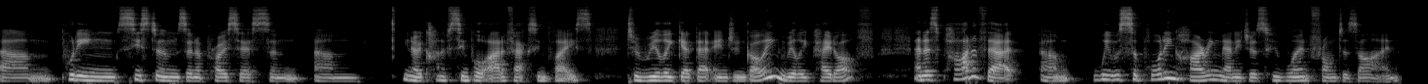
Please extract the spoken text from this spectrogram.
um, putting systems and a process and um, you know kind of simple artifacts in place to really get that engine going really paid off and as part of that um, we were supporting hiring managers who weren't from design.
